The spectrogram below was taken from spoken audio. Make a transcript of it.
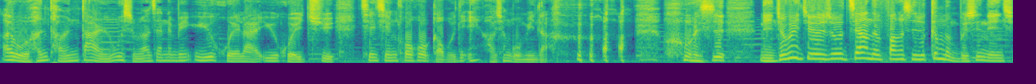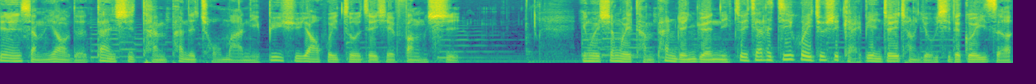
哎，我很讨厌大人，为什么要在那边迂回来迂回去，前前后后搞不定？”哎，好像国民党，或是你就会觉得说这样的方式根本不是年轻人想要的。但是谈判的筹码，你必须要会做这些方式。因为身为谈判人员，你最佳的机会就是改变这一场游戏的规则，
